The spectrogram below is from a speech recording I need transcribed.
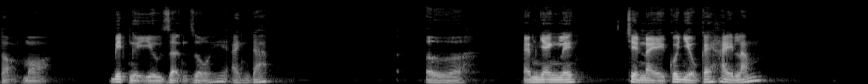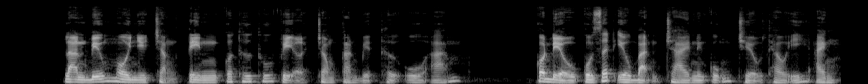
tò mò. Biết người yêu giận dỗi, anh đáp. Ờ, em nhanh lên, trên này có nhiều cái hay lắm. Lan biểu môi như chẳng tin có thứ thú vị ở trong căn biệt thự u ám. Có điều cô rất yêu bạn trai nên cũng chiều theo ý anh.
